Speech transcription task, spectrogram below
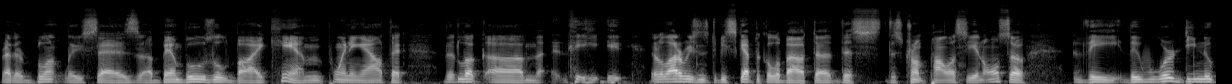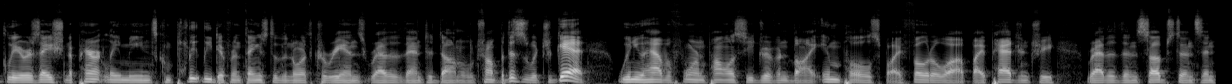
rather bluntly says uh, "bamboozled by Kim," pointing out that that look, um, the, there are a lot of reasons to be skeptical about uh, this this Trump policy, and also the the word denuclearization apparently means completely different things to the North Koreans rather than to Donald Trump. But this is what you get when you have a foreign policy driven by impulse, by photo op, by pageantry rather than substance. And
